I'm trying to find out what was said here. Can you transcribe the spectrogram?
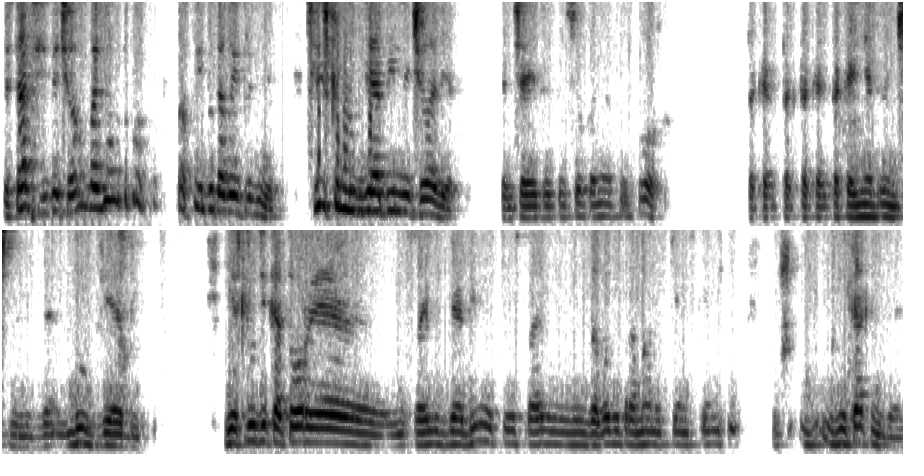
Представьте себе человека, возьмем это просто простые бытовые предметы. Слишком любвеобильный человек. Кончается это все, понятно, плохо. Такая, так, такая, такая неограниченная любвеобильность. Есть люди, которые на своей любвеобильности устраивают, заводят романы с тем, с кем уж никак нельзя.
